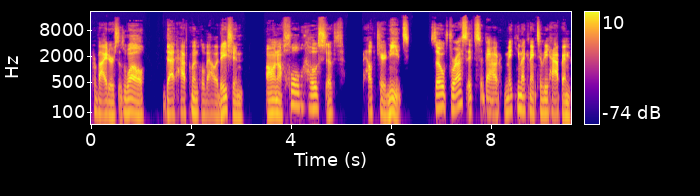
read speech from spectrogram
providers as well that have clinical validation on a whole host of healthcare needs. So for us, it's about making that connectivity happen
